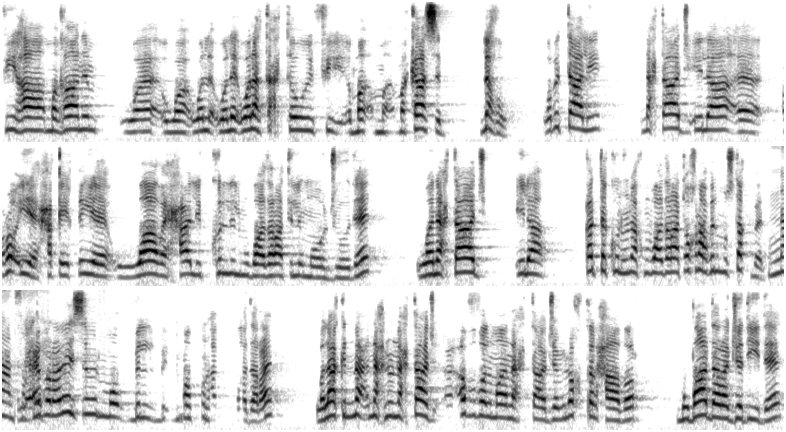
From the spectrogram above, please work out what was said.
فيها مغانم ولا تحتوي في مكاسب له وبالتالي نحتاج إلى آه، رؤية حقيقية واضحة لكل المبادرات اللي موجودة ونحتاج إلى قد تكون هناك مبادرات أخرى في المستقبل. نعم صحيح. العبره ليس بمضمون هذه المبادره ولكن نحن نحتاج أفضل ما نحتاجه بالوقت الحاضر مبادرة جديدة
